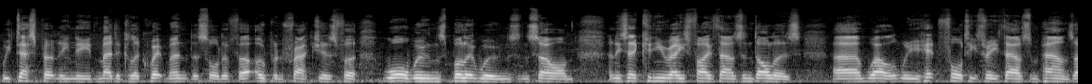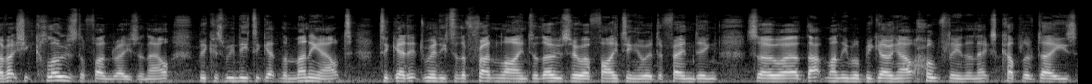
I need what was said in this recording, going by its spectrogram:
we desperately need medical equipment, the sort of for open fractures, for war wounds, bullet wounds, and so on. And he said, "Can you raise five thousand uh, dollars?" Well, we hit forty-three thousand pounds. I've actually closed the fundraiser now because we need to get the money out to get it really to the front line to those who are fighting, who are defending. So uh, that money will be going out hopefully in the next couple of days,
